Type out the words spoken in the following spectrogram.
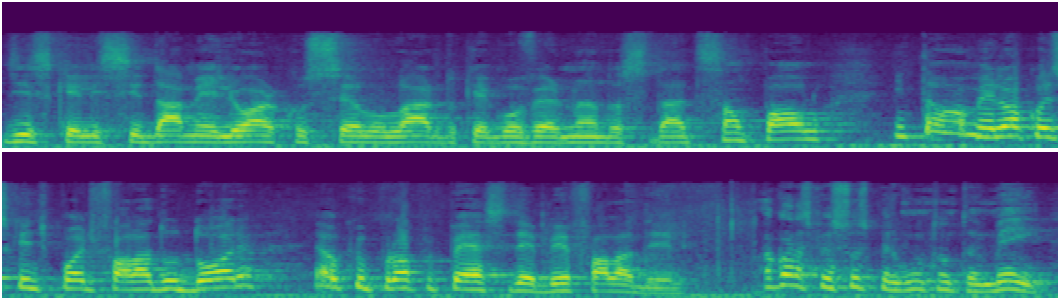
diz que ele se dá melhor com o celular do que governando a cidade de São Paulo. Então a melhor coisa que a gente pode falar do Dória é o que o próprio PSDB fala dele. Agora as pessoas perguntam também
